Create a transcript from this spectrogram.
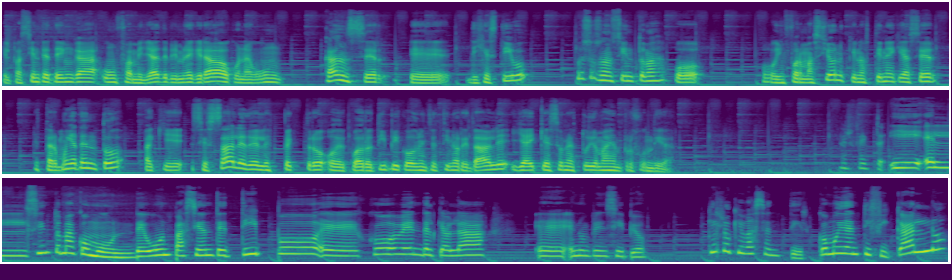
que el paciente tenga un familiar de primer grado con algún cáncer eh, digestivo, todos esos son síntomas o, o información que nos tiene que hacer estar muy atento a que se sale del espectro o del cuadro típico de un intestino irritable y hay que hacer un estudio más en profundidad. Perfecto. ¿Y el síntoma común de un paciente tipo eh, joven del que hablaba eh, en un principio? ¿Qué es lo que va a sentir? ¿Cómo identificarlo?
